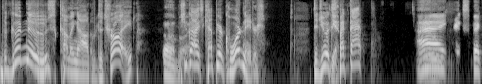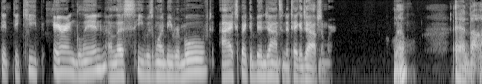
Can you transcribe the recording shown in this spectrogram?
The good news coming out of Detroit. Oh, you guys kept your coordinators. Did you expect yeah. that? I expected to keep Aaron Glenn unless he was going to be removed. I expected Ben Johnson to take a job somewhere. Well, And uh,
